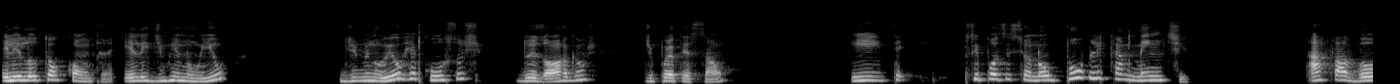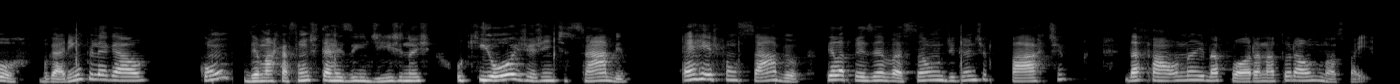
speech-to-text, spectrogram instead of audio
ele lutou contra, ele diminuiu diminuiu recursos dos órgãos de proteção e te, se posicionou publicamente a favor do garimpo ilegal, com demarcação de terras indígenas, o que hoje a gente sabe é responsável pela preservação de grande parte da fauna e da flora natural no nosso país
